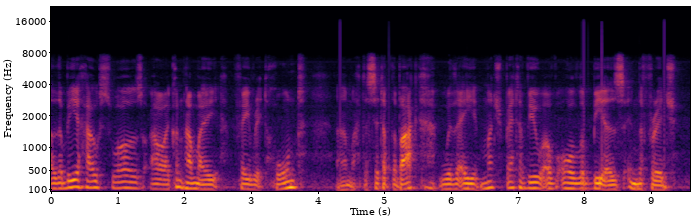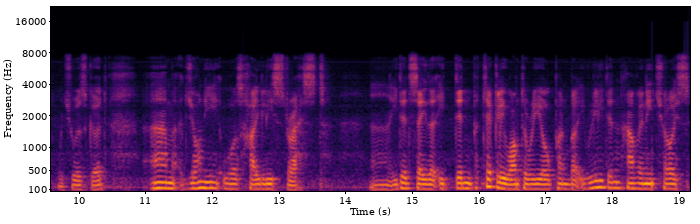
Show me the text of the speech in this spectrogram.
Uh, the beer house was. Oh, I couldn't have my favourite haunt. Um, I had to sit up the back with a much better view of all the beers in the fridge, which was good. Um, Johnny was highly stressed. Uh, he did say that he didn't particularly want to reopen, but he really didn't have any choice.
